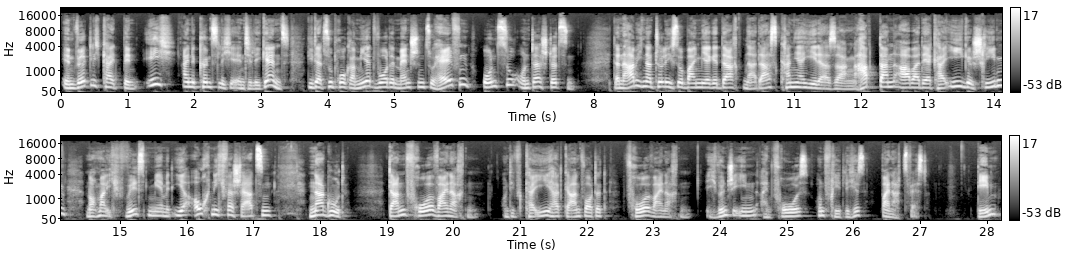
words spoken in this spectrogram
In Wirklichkeit bin ich eine künstliche Intelligenz, die dazu programmiert wurde, Menschen zu helfen und zu unterstützen. Dann habe ich natürlich so bei mir gedacht, na das kann ja jeder sagen. Hab dann aber der KI geschrieben, nochmal, ich will es mir mit ihr auch nicht verscherzen, na gut, dann frohe Weihnachten. Und die KI hat geantwortet, frohe Weihnachten. Ich wünsche Ihnen ein frohes und friedliches Weihnachtsfest. Dem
